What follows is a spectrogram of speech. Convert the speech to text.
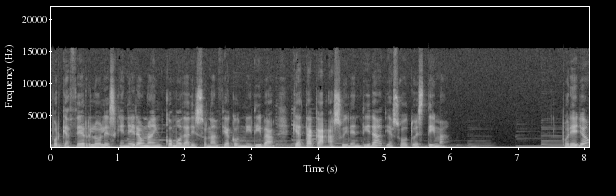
porque hacerlo les genera una incómoda disonancia cognitiva que ataca a su identidad y a su autoestima. Por ello,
